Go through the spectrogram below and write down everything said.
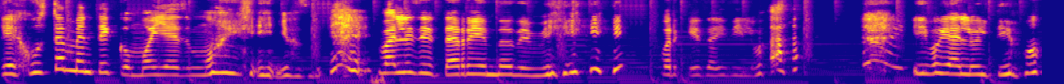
Que justamente como ella es muy... vale, se está riendo de mí porque soy Silva. y voy al último.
